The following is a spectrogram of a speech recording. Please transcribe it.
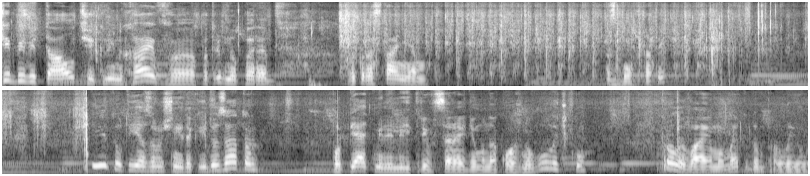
Чи Бівітал, чи клінхайв е, потрібно перед використанням збовтати. І тут є зручний такий дозатор. По 5 мл в середньому на кожну вуличку. Проливаємо методом проливу.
